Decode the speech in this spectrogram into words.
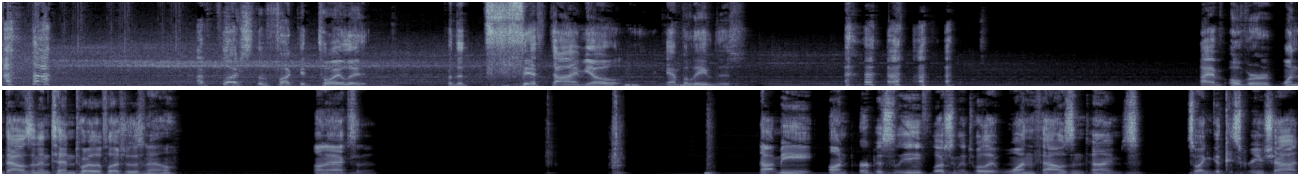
I flushed the fucking toilet for the fifth time, yo. I can't believe this. I have over 1,010 toilet flushes now on accident. Not me on purposely flushing the toilet 1,000 times so I can get the screenshot.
